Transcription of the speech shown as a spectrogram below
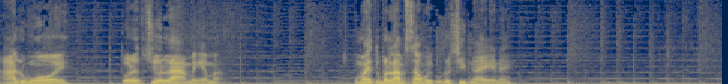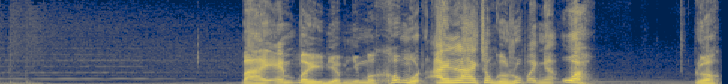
À đúng rồi. Tôi đã chưa làm anh em ạ. Hôm nay tôi mà làm xong thì cũng được 9 ngày này. Tài em 7 điểm nhưng mà không một ai like trong group anh ạ. À. Wow. Được,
